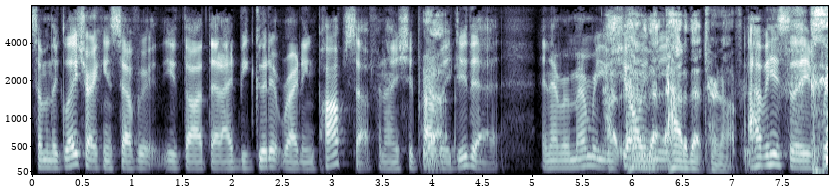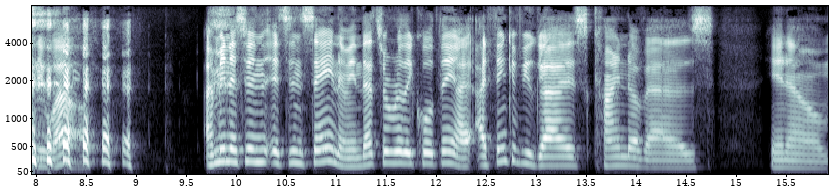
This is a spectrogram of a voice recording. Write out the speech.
some of the glacier hiking stuff, you thought that I'd be good at writing pop stuff, and I should probably Yeah. do that. And I remember you How, showing how did that? me How did that turn out for you? obviously pretty well. I mean, it's in, it's insane. I mean, that's a really cool thing. I, I think of you guys kind of as, you know,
